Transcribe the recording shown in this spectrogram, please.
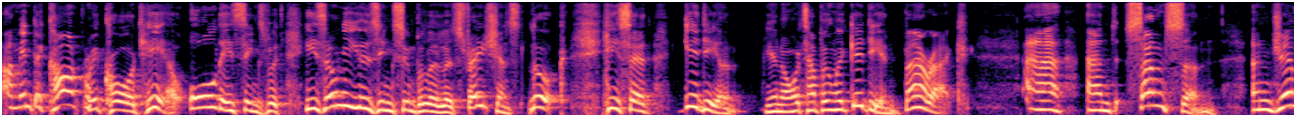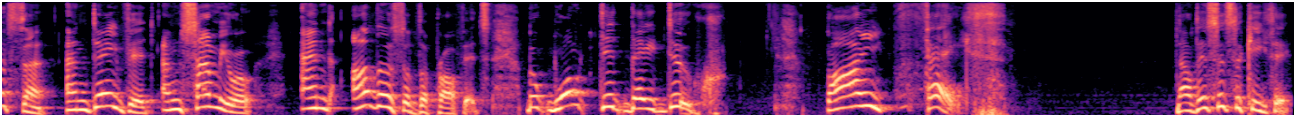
I mean, they can't record here all these things, but he's only using simple illustrations. Look, he said, Gideon, you know what's happened with Gideon, Barak, uh, and Samson, and Jephthah, and David, and Samuel, and others of the prophets. But what did they do? By faith. Now, this is the key thing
